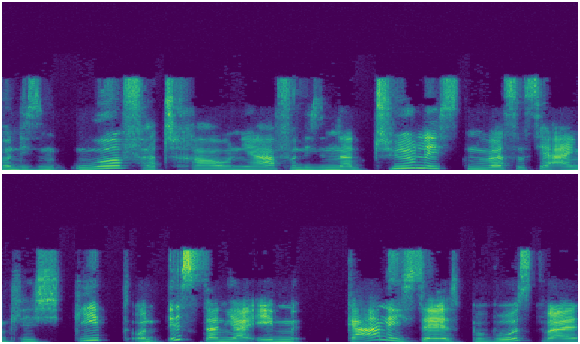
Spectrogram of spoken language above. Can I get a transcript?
von diesem Urvertrauen, ja, von diesem Natürlichsten, was es ja eigentlich gibt und ist dann ja eben gar nicht selbstbewusst, weil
